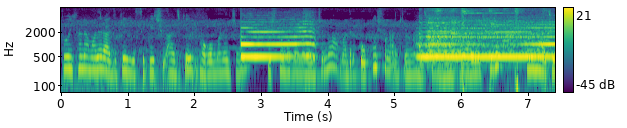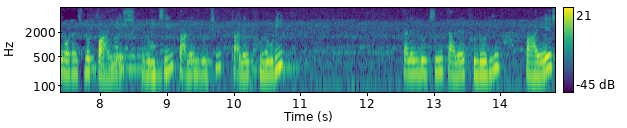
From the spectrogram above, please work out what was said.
তো ওইখানে আমাদের আজকে রেসিপি আজকে ভগবানের জন্য, কৃষ্ণ ভগবানের জন্য, আমাদের গোপু শোনার জন্য আজকে রান্না করা হয়েছিল। আজকে করা ছিল পায়েস, লুচি, তালের লুচি, তালের ফুলুরি তালের লুচি তালের ফুলুরি পায়েস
